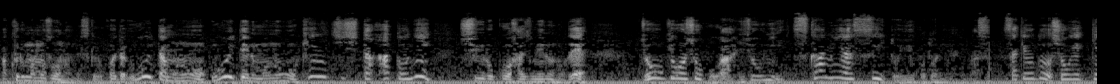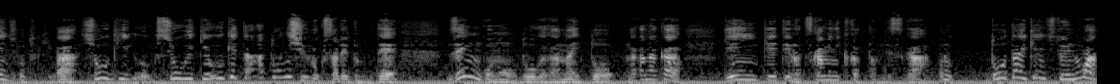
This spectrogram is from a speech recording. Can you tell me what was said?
まあ、車もそうなんですけど、こういった動いたものを、動いているものを検知した後に収録を始めるので、状況証拠が非常につかみやすいということになります。先ほど衝撃検知の時は衝撃を、衝撃を受けた後に収録されるので、前後の動画がないとなかなか原因系っていうのはつかみにくかったんですが、この動体検知というのは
